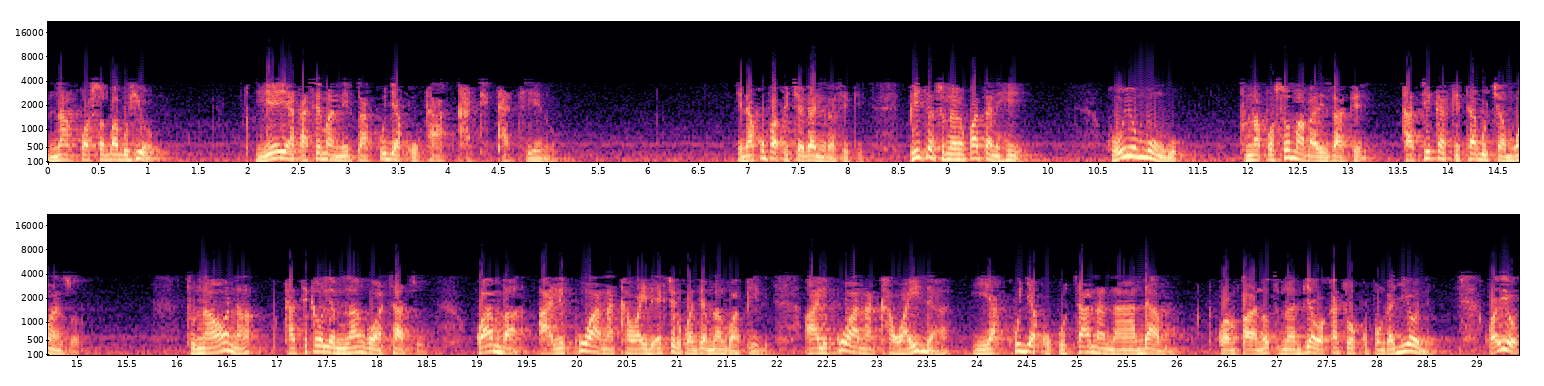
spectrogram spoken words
Na kwa sababu hiyo yeye akasema nitakuja kukaa katikati yenu inakupa picha gani rafiki? Picha tunayopata ni hii. Huyu mungu tunaposoma habari zake katika kitabu cha mwanzo tunaona katika ule mlango wa tatu kwamba alikuwa ana kawaida kuanzia mlango wa pili alikuwa ana kawaida ya kuja kukutana na adamu. Kwa mfano tunaambia wakati wa kuponga jioni. Kwa hiyo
